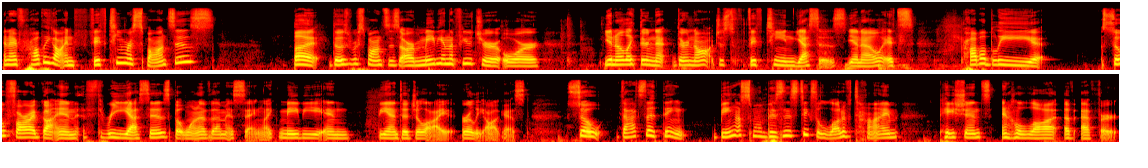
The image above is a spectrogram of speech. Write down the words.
And I've probably gotten 15 responses, but those responses are maybe in the future or you know like they're ne- they're not just 15 yeses you know it's probably so far I've gotten three yeses, but one of them is saying like maybe in the end of July, early August. So that's the thing. Being a small business takes a lot of time, patience, and a lot of effort.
